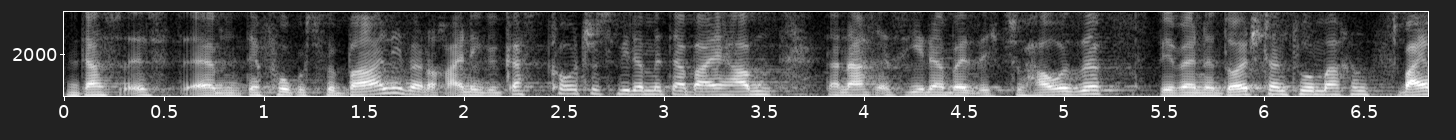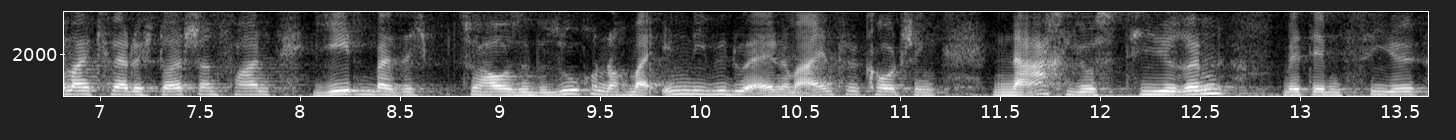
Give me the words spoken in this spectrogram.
Das ist ähm, der Fokus für Bali. Wir werden auch einige Gastcoaches wieder mit dabei haben. Danach ist jeder bei sich zu Hause. Wir werden eine Deutschland-Tour machen, zweimal quer durch Deutschland fahren, jeden bei sich zu Hause besuchen, nochmal individuell im Einzelcoaching nachjustieren mit dem Ziel,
